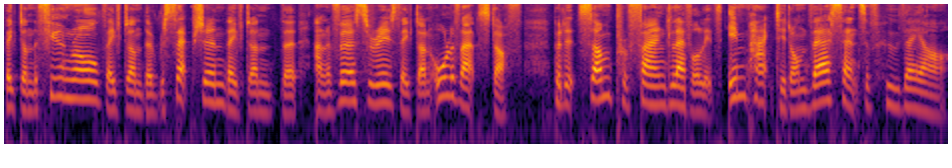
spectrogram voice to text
they've done the funeral they've done the reception they've done the anniversaries they've done all of that stuff. But at some profound level it's impacted on their sense of who they are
